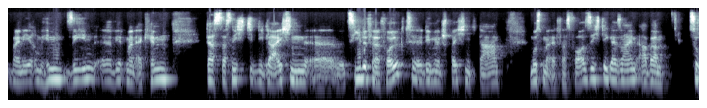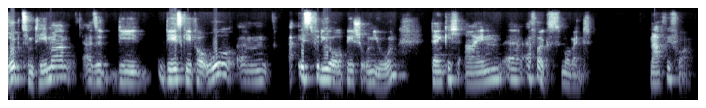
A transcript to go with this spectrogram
bei näherem Hinsehen äh, wird man erkennen, dass das nicht die gleichen äh, Ziele verfolgt. Dementsprechend da muss man etwas vorsichtiger sein. Aber zurück zum Thema. Also die DSGVO ähm, ist für die Europäische Union, denke ich, ein äh, Erfolgsmoment. Nach wie vor.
